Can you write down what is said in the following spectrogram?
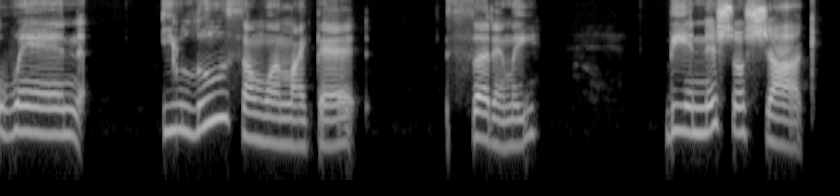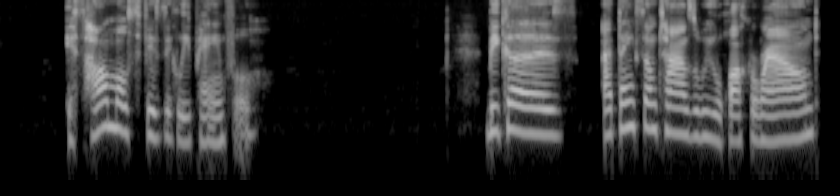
when you lose someone like that suddenly, the initial shock is almost physically painful. Because I think sometimes we walk around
